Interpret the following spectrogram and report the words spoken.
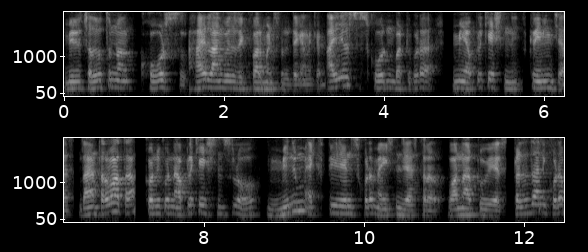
మీరు చదువుతున్న కోర్సు హై లాంగ్వేజ్ రిక్వైర్మెంట్స్ ఉంటే కనుక ఐఎల్స్ స్కోర్ని బట్టి కూడా మీ అప్లికేషన్ని స్క్రీనింగ్ చేస్తారు దాని తర్వాత కొన్ని కొన్ని అప్లికేషన్స్లో మినిమం ఎక్స్పీరియన్స్ కూడా మెన్షన్ చేస్తారు. వన్ ఆర్ టూ ఇయర్స్ ప్రతిదానికి కూడా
